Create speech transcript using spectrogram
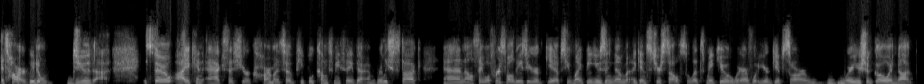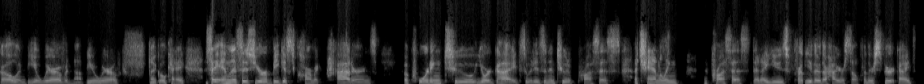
It's hard. We don't do that. So I can access your karma. So people come to me say that I'm really stuck. And I'll say, well, first of all, these are your gifts. You might be using them against yourself. So let's make you aware of what your gifts are, where you should go and not go, and be aware of and not be aware of. Like, okay. Say, and this is your biggest karmic patterns according to your guide. So it is an intuitive process, a channeling process that I use for either their higher self or their spirit guides.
